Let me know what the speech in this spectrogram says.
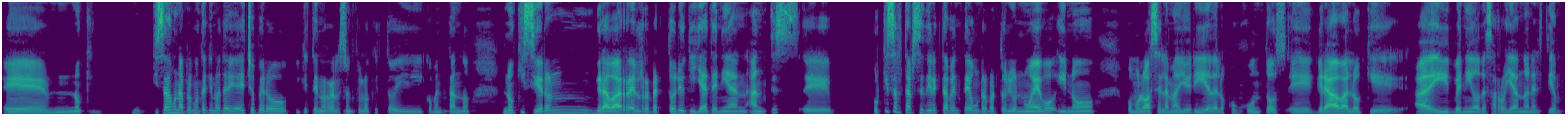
no, quizás una pregunta que no te había hecho, pero y que tiene relación con lo que estoy comentando. ¿No quisieron grabar el repertorio que ya tenían antes? Eh, ¿Por qué saltarse directamente a un repertorio nuevo y no, como lo hace la mayoría de los conjuntos, eh, graba lo que hay venido desarrollando en el tiempo?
